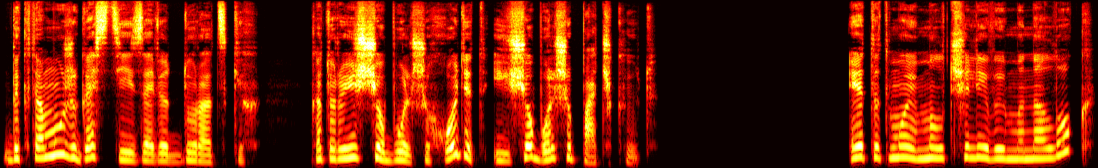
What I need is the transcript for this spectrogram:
Да к тому же гостей зовет дурацких, которые еще больше ходят и еще больше пачкают. Этот мой молчаливый монолог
